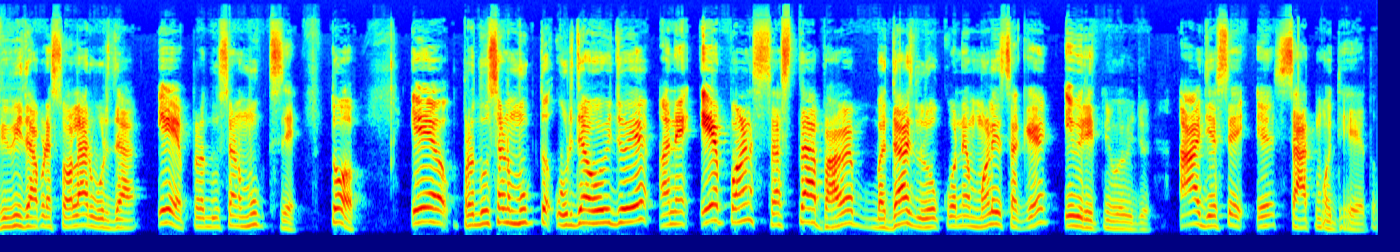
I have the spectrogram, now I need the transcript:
વિવિધ આપણે સોલાર ઊર્જા એ પ્રદૂષણ મુક્ત છે. તો એ પ્રદૂષણ મુક્ત ઊર્જા હોવી જોઈએ અને એ પણ સસ્તા ભાવે બધા જ લોકોને મળી શકે એવી રીતની હોવી જોઈએ. આ જે છે એ સાતમો ધ્યેય હતો.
